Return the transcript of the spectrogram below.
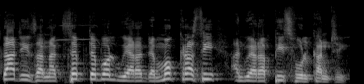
That is unacceptable. We are a democracy and we are a peaceful country.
